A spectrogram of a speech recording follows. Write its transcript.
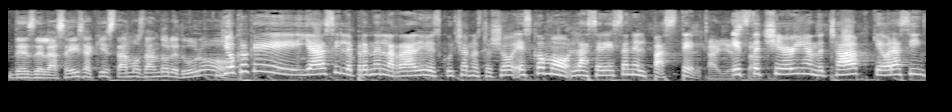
desde las seis, aquí estamos dándole duro. Yo creo que ya si le prenden la radio y escuchan nuestro show, es como la cereza en el pastel. Ahí It's está. the cherry on the top, que ahora sí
